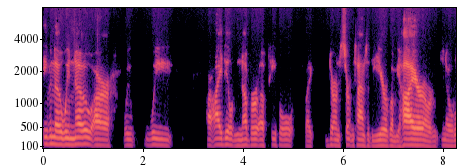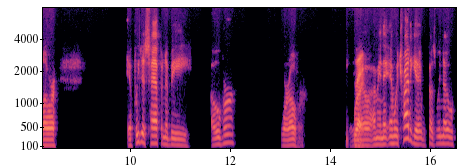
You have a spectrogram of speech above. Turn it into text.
even though we know our we we our ideal number of people like during certain times of the year are going to be higher or you know lower if we just happen to be over we're over you Right. know, I mean, and we try to get it because we know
